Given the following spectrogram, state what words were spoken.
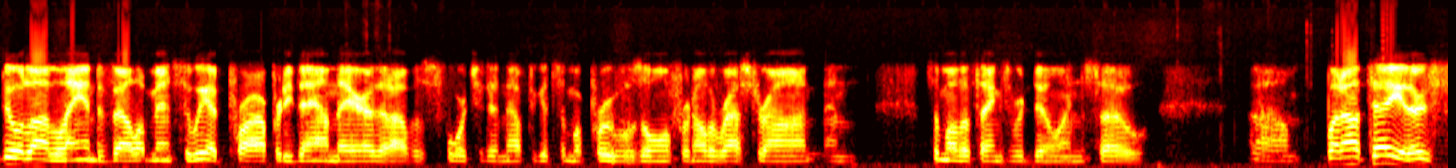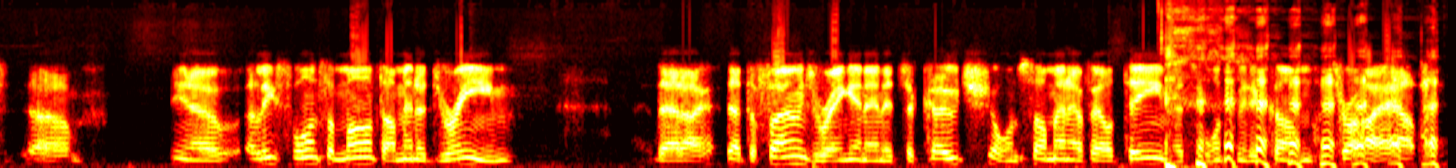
do a lot of land development. So we had property down there that I was fortunate enough to get some approvals on for another restaurant and some other things we're doing. So, um, but I'll tell you, there's um, you know, at least once a month I'm in a dream that I that the phone's ringing and it's a coach on some NFL team that wants me to come try out.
